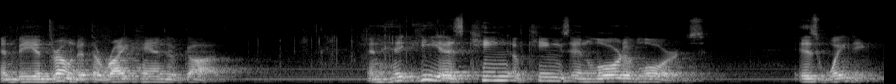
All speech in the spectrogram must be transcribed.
and be enthroned at the right hand of God. And he, he, as King of kings and Lord of lords, is waiting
